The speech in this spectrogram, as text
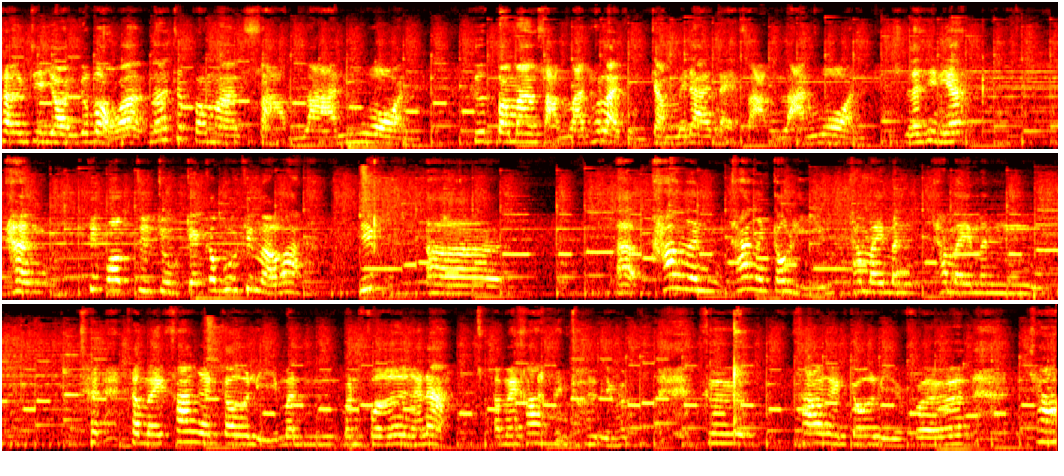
ทางจียอนก็บอกว่าน่าจะประมาณ 3 ล้านวอน คือประมาณ 3 ล้านเท่าไหร่ผมจำไม่ได้แต่ 3 ล้านวอน แล้วทีเนี้ยทางพี่ป๊อปจู่ๆแกก็พูดขึ้นมาว่าพี่เอ่อเอ่อค่าเงินค่าเงินเกาหลีทำไมมันทำไมมันทำไมค่าเงินเกาหลีมันมันเฟ้องั้นอะ ทำไมค่าเงินเกาหลีมันคือค่าเงินเกาหลีเฟ้อใช่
